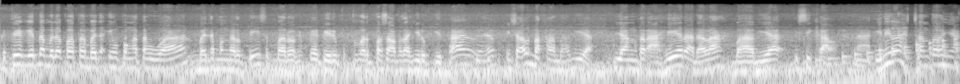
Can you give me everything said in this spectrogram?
Ketika kita mendapatkan banyak ilmu pengetahuan, banyak mengerti baru pesan hidup kita, ya, insya Allah bakal bahagia. Yang terakhir adalah bahagia fisikal. Nah, inilah contohnya.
